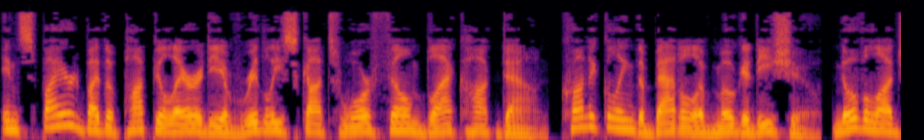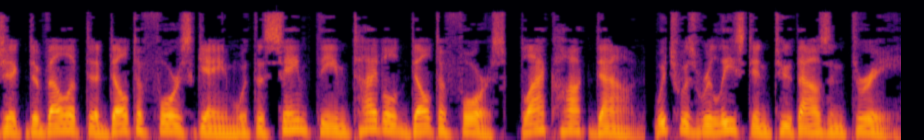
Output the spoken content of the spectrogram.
Inspired by the popularity of Ridley Scott's war film Black Hawk Down, chronicling the Battle of Mogadishu, Novalogic developed a Delta Force game with the same theme titled Delta Force, Black Hawk Down, which was released in 2003.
